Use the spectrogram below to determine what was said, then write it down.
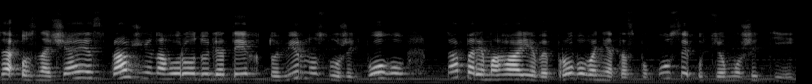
це означає справжню нагороду для тих, хто вірно служить Богу та перемагає випробування та спокуси у цьому житті.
